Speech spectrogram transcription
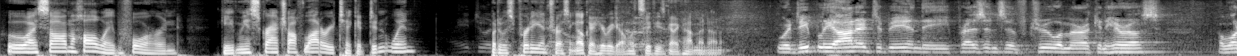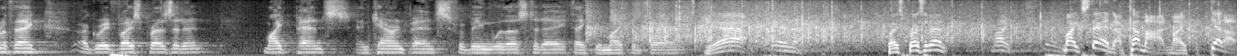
who I saw in the hallway before and gave me a scratch off lottery ticket. Didn't win, but it was pretty interesting. Okay, here we go. Let's see if he's going to comment on it. We're deeply honored to be in the presence of true American heroes. I want to thank our great Vice President, Mike Pence, and Karen Pence for being with us today. Thank you, Mike and Karen. Yeah. Vice President. Mike, Mike, stand up. Come on, Mike. Get up.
